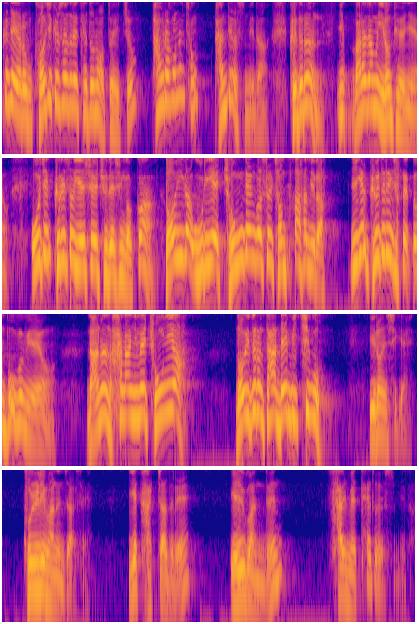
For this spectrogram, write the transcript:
근데 여러분 거짓 교사들의 태도는 어떠했죠? 바울하고는 정 반대였습니다. 그들은 말하자면 이런 표현이에요. 오직 그리스도 예수의 주 되신 것과 너희가 우리의 종된 것을 전파함이라. 이게 그들이 전했던 복음이에요. 나는 하나님의 종이야. 너희들은 다 내 미치고 이런 식의 군림하는 자세. 이게 가짜들의 일관된 삶의 태도였습니다.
